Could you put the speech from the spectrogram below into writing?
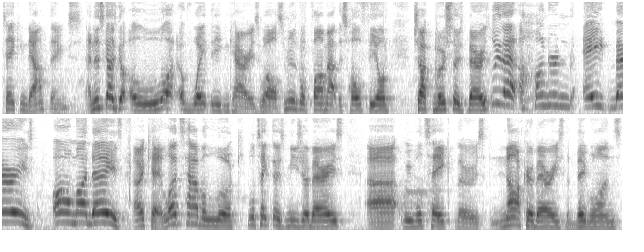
taking down things. And this guy's got a lot of weight that he can carry as well. So we will farm out this whole field, chuck most of those berries. Look at that, 108 berries. Oh my days. Okay, let's have a look. We'll take those Mejoberries. Uh, we will take those Narco berries, the big ones.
